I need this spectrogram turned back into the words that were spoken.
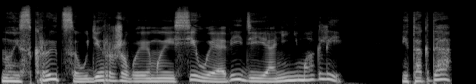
но и скрыться, удерживаемые силой Авидии, они не могли. И тогда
